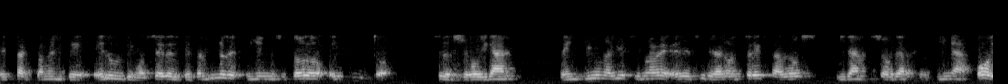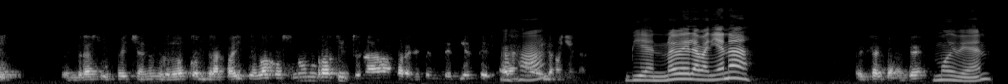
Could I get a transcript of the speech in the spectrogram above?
exactamente el último set, el que terminó definiéndose todo, el quinto se lo llevó Irán 21 a 19, es decir, ganó 3 a 2 Irán sobre Argentina hoy. Tendrá su fecha número 2 contra Países Bajos en un ratito nada más para que estén pendientes a las 9 de la mañana. Bien, ¿9 de la mañana? Exactamente. Muy bien.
